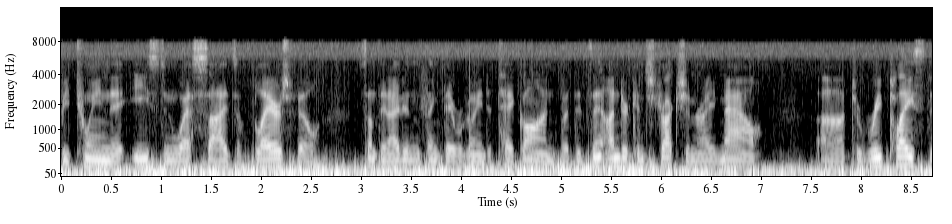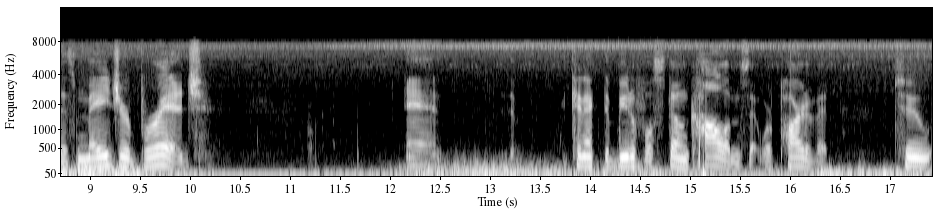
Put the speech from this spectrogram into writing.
between the east and west sides of Blairsville, something I didn't think they were going to take on, but it's under construction right now uh, to replace this major bridge and connect the beautiful stone columns that were part of it to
